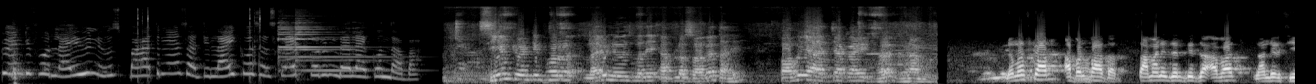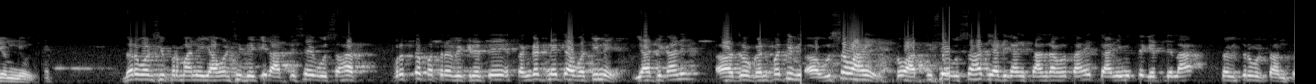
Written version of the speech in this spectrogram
twenty four live news पाहण्यासाठी लाईक व सबस्क्राईब करून बेल ऐकून दाबा. सीएम ट्वेंटी फोर लाईव्ह न्यूजमध्ये आपलं स्वागत आहे. पाहूया आजच्या काही ठळक घडामोडी. नमस्कार आपण पाहतात सामान्य जनतेचा आवाज नांदेड सीएम न्यूज. दरवर्षीप्रमाणे यावर्षी देखील अतिशय उत्साहात वृत्तपत्र विक्रेते संघटनेच्या वतीने या ठिकाणी जो गणपती उत्सव आहे तो अतिशय उत्साहात या ठिकाणी साजरा होत आहे. त्यानिमित्त घेतलेला सविस्तर वृत्तांत.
